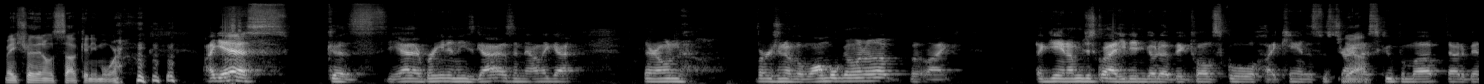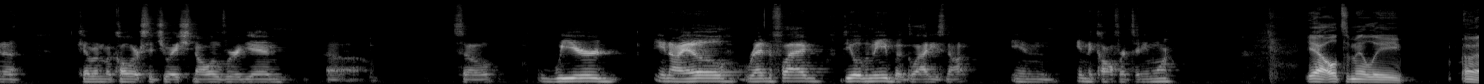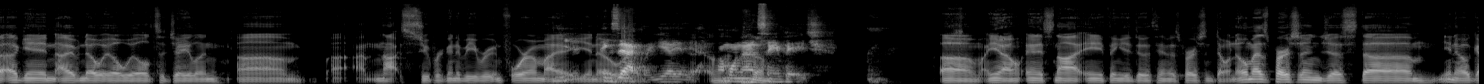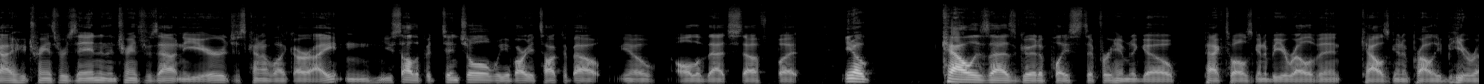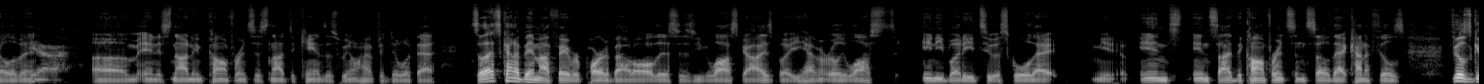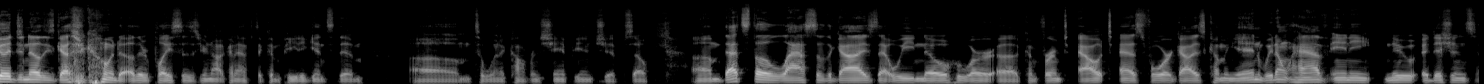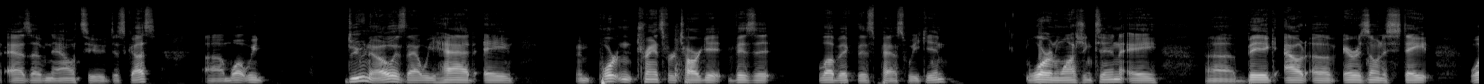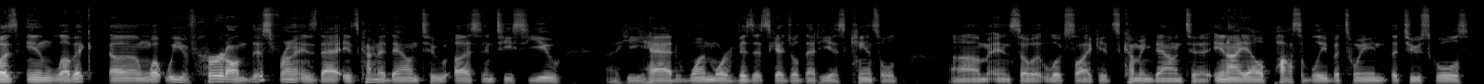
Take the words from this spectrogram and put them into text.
make sure they don't suck anymore. I guess because yeah, they're bringing in these guys, and now they got their own version of the Womble going up. But like again, I'm just glad he didn't go to a Big Twelve school like Kansas was trying Yeah. to scoop him up. That would have been a Kevin McCullar situation all over again. Um, so weird NIL red flag deal to me, but glad he's not in in the conference anymore. yeah, ultimately, uh, again, I have no ill will to Jaylon. Um, I'm not super going to be rooting for him. I, you know, exactly. Yeah, yeah, yeah. I'm on that same page. Um you know and it's not anything to do with him as a person don't know him as a person just um you know a guy who transfers in and then transfers out in a year just kind of like all right and you saw the potential we have already talked about you know all of that stuff but you know cal is as good a place to, for him to go pac 12 is going to be irrelevant cal's going to probably be irrelevant Yeah. um, and it's not in conference. It's not to Kansas. We don't have to deal with that. So that's kind of been my favorite part about all this is you've lost guys, but you haven't really lost anybody to a school that you know in inside the conference, and so that kind of feels feels good to know these guys are going to other places. You're not going to have to compete against them um, to win a conference championship. So um, that's the last of the guys that we know who are uh, confirmed out. As for guys coming in, we don't have any new additions as of now to discuss. Um, what we do know is that we had a important transfer target visit Lubbock this past weekend. Warren Washington, a uh, big out of Arizona State, was in Lubbock. Um, what we've heard on this front is that it's kind of down to us and TCU. Uh, he had one more visit scheduled that he has canceled. Um, and so it looks like it's coming down to NIL possibly between the two schools.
